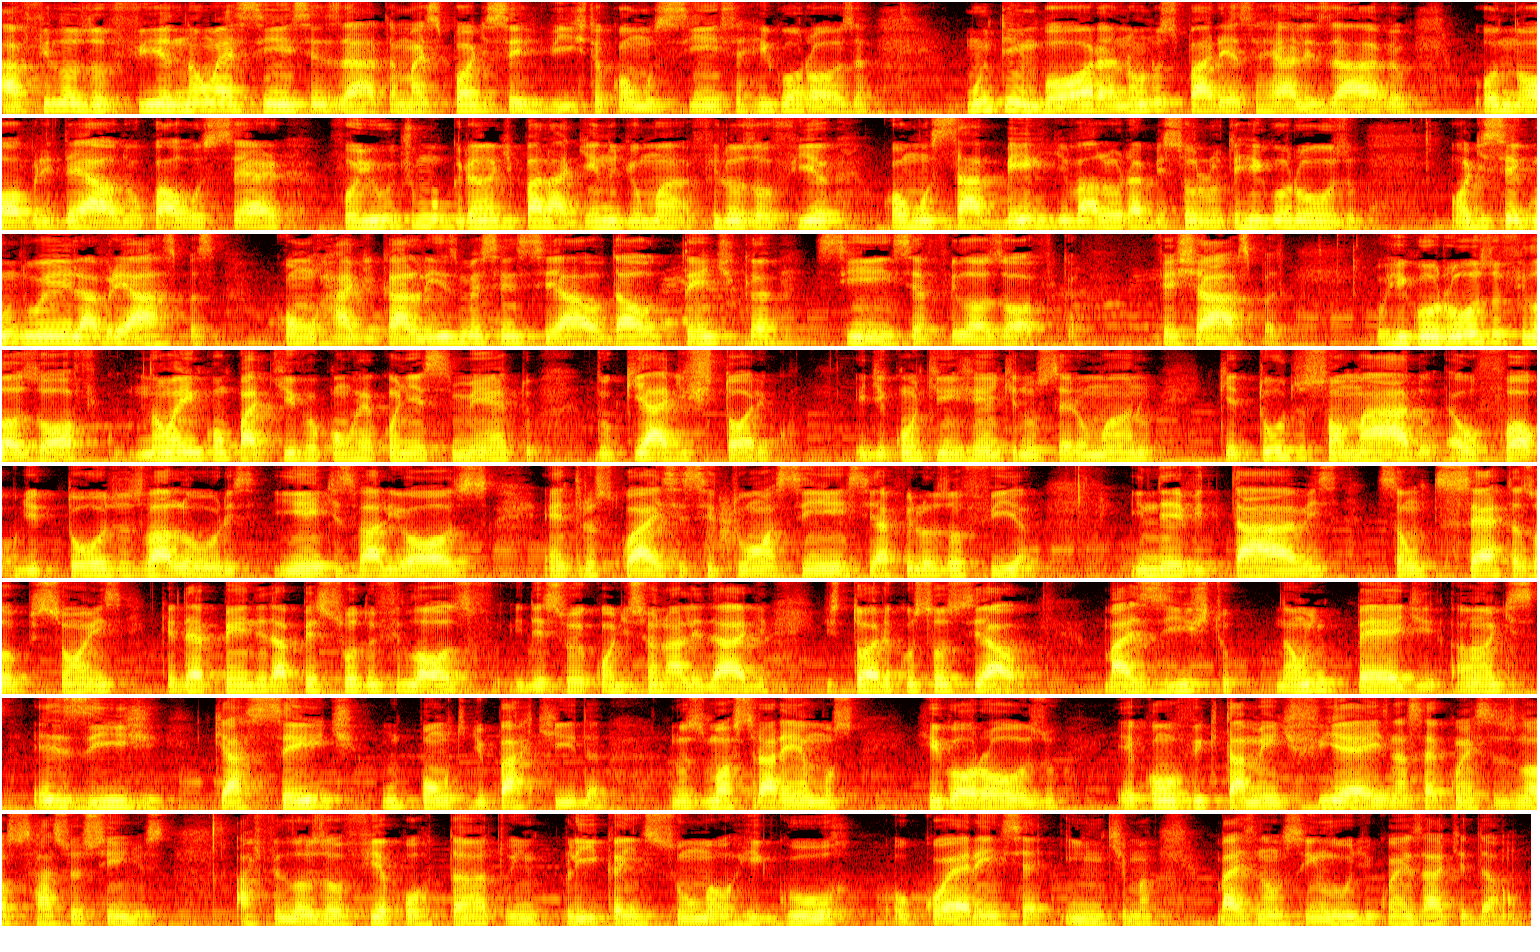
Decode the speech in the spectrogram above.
A filosofia não é ciência exata, mas pode ser vista como ciência rigorosa, muito embora não nos pareça realizável o nobre ideal do qual Husserl foi o último grande paladino de uma filosofia como saber de valor absoluto e rigoroso, onde, segundo ele, abre aspas, com o radicalismo essencial da autêntica ciência filosófica. Fecha aspas. O rigoroso filosófico não é incompatível com o reconhecimento do que há de histórico e de contingente no ser humano, que tudo somado é o foco de todos os valores e entes valiosos entre os quais se situam a ciência e a filosofia. Inevitáveis são certas opções que dependem da pessoa do filósofo e de sua condicionalidade histórico-social, mas isto não impede, antes exige que aceite um ponto de partida, nos mostraremos rigoroso e convictamente fiéis na sequência dos nossos raciocínios. A filosofia, portanto, implica em suma o rigor ou coerência íntima, mas não se ilude com a exatidão.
